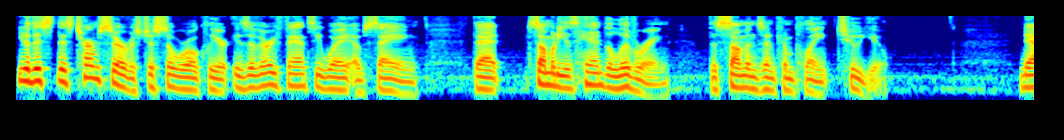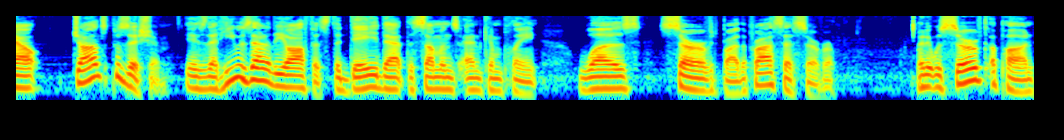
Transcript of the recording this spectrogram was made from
You know, this, this term service, just so we're all clear, is a very fancy way of saying that somebody is hand delivering the summons and complaint to you. Now, John's position is that he was out of the office the day that the summons and complaint was served by the process server. And it was served upon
